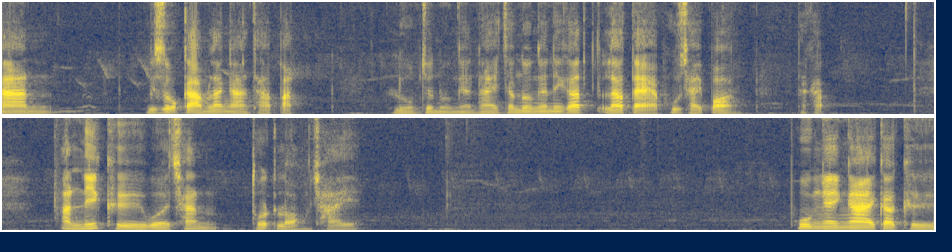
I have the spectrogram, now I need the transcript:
งานวิศวกรรมและงานถาปัดรวมจำนวนเงินให้จำนวนเงินนี้ก็แล้วแต่ผู้ใช้ป้อน นะครับ อันนี้คือเวอร์ชั่นทดลองใช้ พูดง่ายๆก็คือ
